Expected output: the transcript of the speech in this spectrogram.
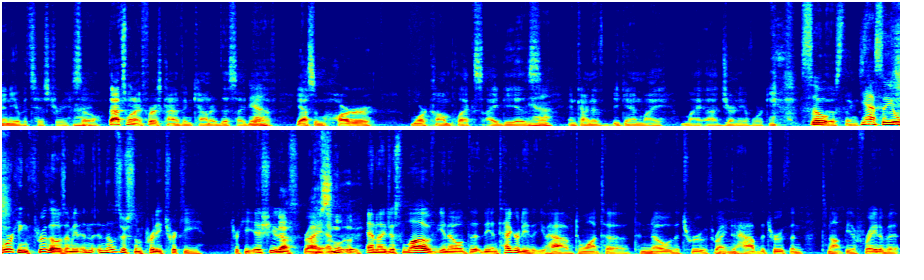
any of its history right. so that's when I first kind of encountered this idea yeah. of yeah some harder more complex ideas yeah. and kind of began my my uh, journey of working so, through those things. Yeah, so you're working through those. I mean, and, and those are some pretty tricky tricky issues, yeah, right? Absolutely. And, and I just love, you know, the, the integrity that you have to want to, to know the truth, right? Mm-hmm. To have the truth and to not be afraid of it.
